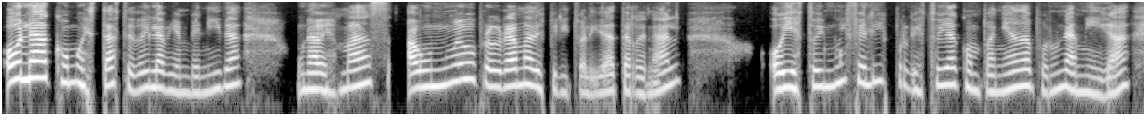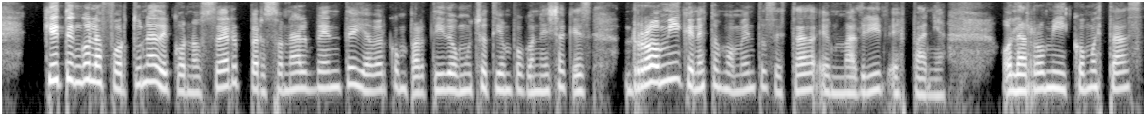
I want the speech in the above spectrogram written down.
Hola, ¿cómo estás? Te doy la bienvenida una vez más a un nuevo programa de espiritualidad terrenal. Hoy estoy muy feliz porque estoy acompañada por una amiga que tengo la fortuna de conocer personalmente y haber compartido mucho tiempo con ella, que es Romy, que en estos momentos está en Madrid, España. Hola Romy, ¿cómo estás?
